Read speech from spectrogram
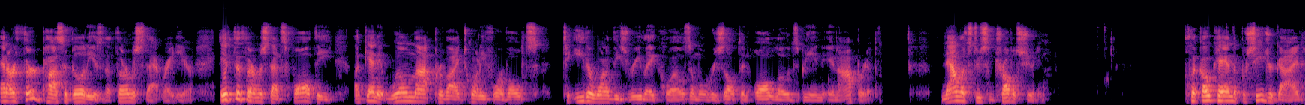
And our third possibility is the thermostat right here. If the thermostat's faulty, again, it will not provide 24 volts to either one of these relay coils and will result in all loads being inoperative. Now let's do some troubleshooting. Click OK on the procedure guide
